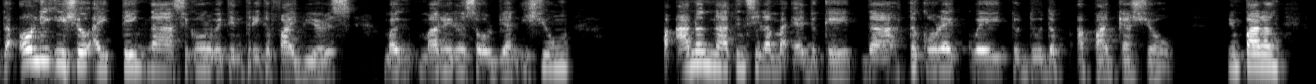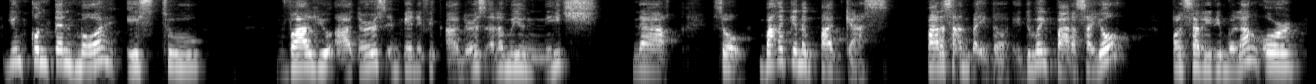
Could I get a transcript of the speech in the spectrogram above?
The only issue I think na siguro within 3 to 5 years mag mariresolve yan is yung paano natin sila ma-educate the the correct way to do the a podcast show. Yung parang yung content mo is to value others and benefit others. Alam mo yung niche na so bakit ka nag-podcast? Para saan ba ito? Ito ba para sa iyo? Pang sarili mo lang or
